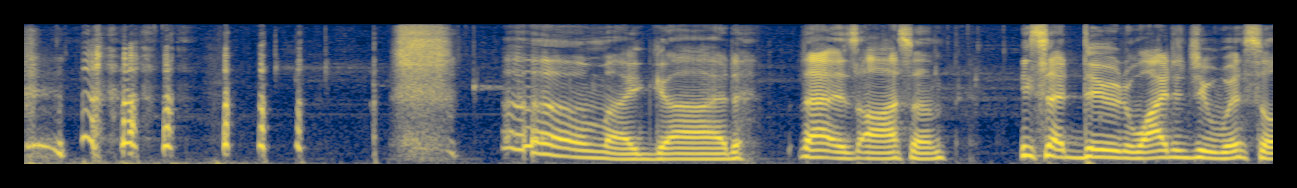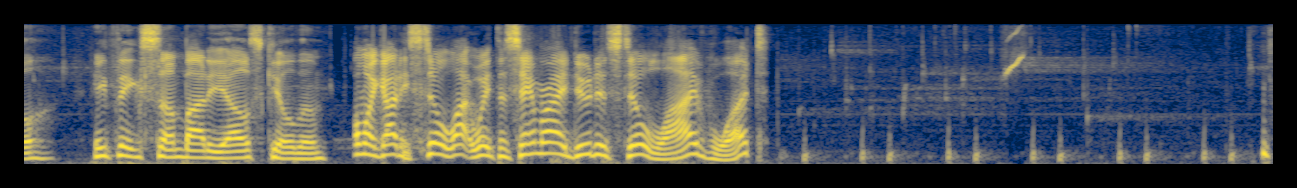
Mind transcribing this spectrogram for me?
oh my god. That is awesome. He said, dude, why did you whistle? He thinks somebody else killed him. Oh my god, he's still alive. Wait, the samurai dude is still alive? What?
